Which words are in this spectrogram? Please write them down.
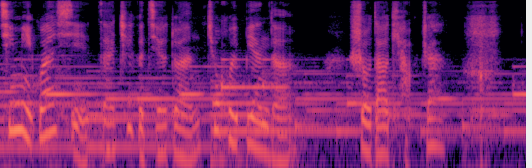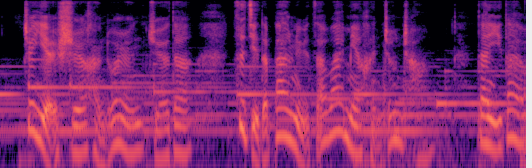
亲密关系在这个阶段就会变得受到挑战。这也是很多人觉得自己的伴侣在外面很正常，但一旦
